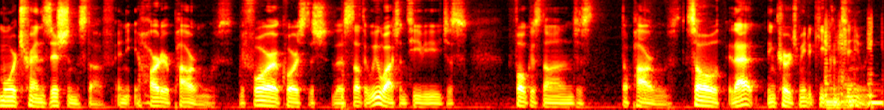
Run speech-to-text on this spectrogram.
more transition stuff and harder power moves. Before, of course, the, sh- the stuff that we watch on TV just focused on just the power moves. So that encouraged me to keep continuing.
